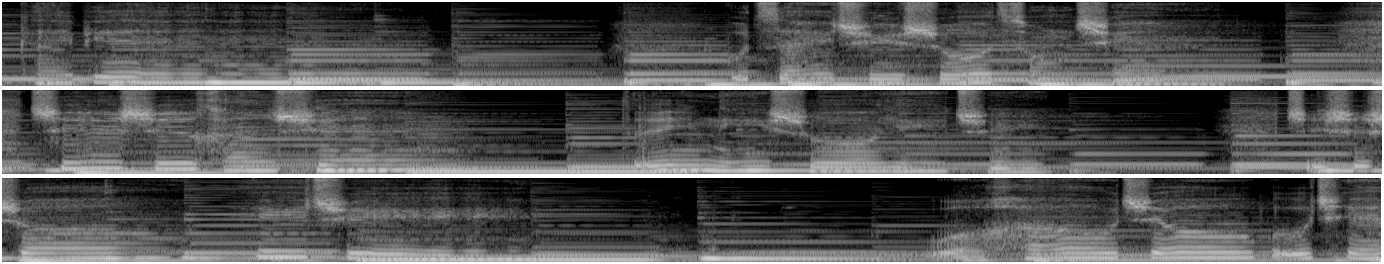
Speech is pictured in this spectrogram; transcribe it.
改变，不再去说从前，只是寒暄，对你说一句，只是说一句。我好久不见。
